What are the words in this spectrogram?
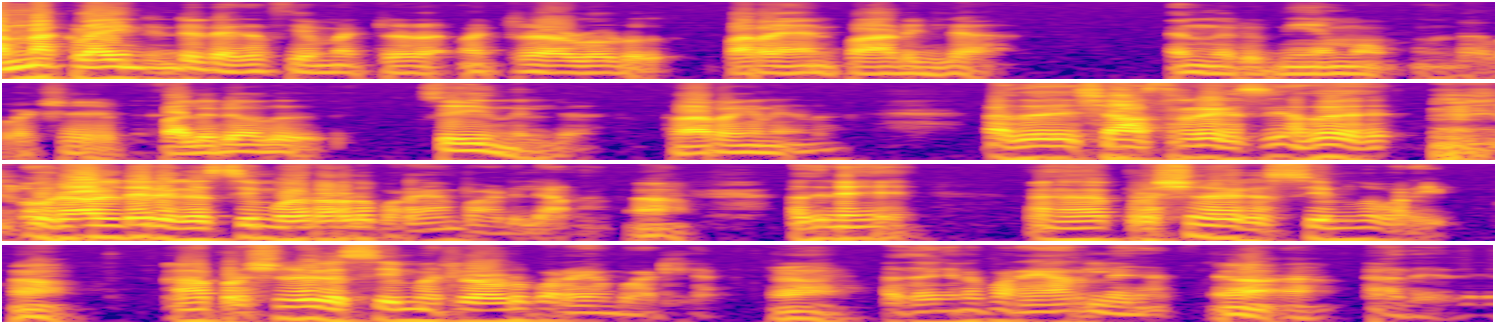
വന്ന ക്ലയന്റിന്റെ രഹസ്യം മറ്റൊരാ മറ്റൊരാളോട് പറയാൻ പാടില്ല എന്നൊരു നിയമം ഉണ്ട്. പക്ഷേ പലരും അത് ചെയ്യുന്നില്ല. സാറെങ്ങനെയാണ്? അത് ശാസ്ത്ര രഹസ്യം അത് ഒരാളുടെ രഹസ്യം ഒരാളോട് പറയാൻ പാടില്ലാണ് അതിനെ പ്രശ്ന രഹസ്യം എന്ന് പറയും. ആ പ്രശ്ന രഹസ്യം മറ്റൊരാളോട് പറയാൻ പാടില്ല. അതങ്ങനെ പറയാറില്ല ഞാൻ. അതെ അതെ.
